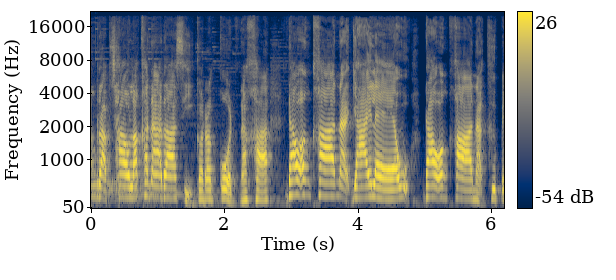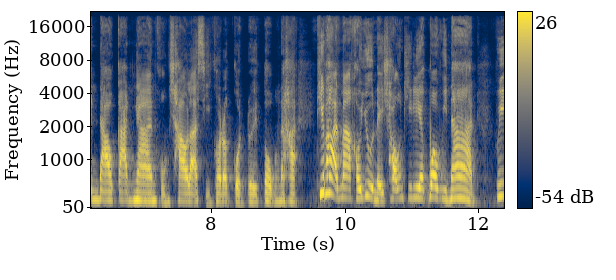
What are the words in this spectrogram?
ำหรับชาวลัคนาราศีกรกฎนะคะ ดาวอังคารน่ะย้ายแล้ว ดาวอังคารน่ะคือเป็นดาวการงานของชาวราศีกรกฎโดยตรงนะคะ ที่ผ่านมาเขาอยู่ในช่องที่เรียกว่าวินาศวิ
